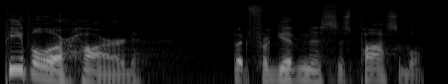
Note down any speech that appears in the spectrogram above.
people are hard, but forgiveness is possible.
